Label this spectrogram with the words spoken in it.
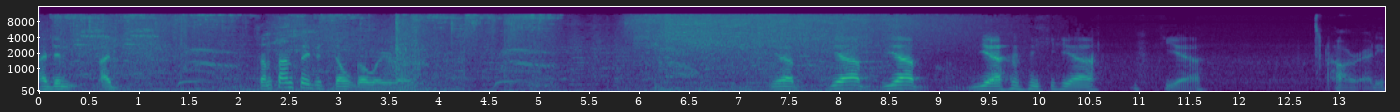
I didn't. I. Sometimes they just don't go where you're going. Yep. Yep. Yep. Yeah. yeah. Yeah. Alrighty.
